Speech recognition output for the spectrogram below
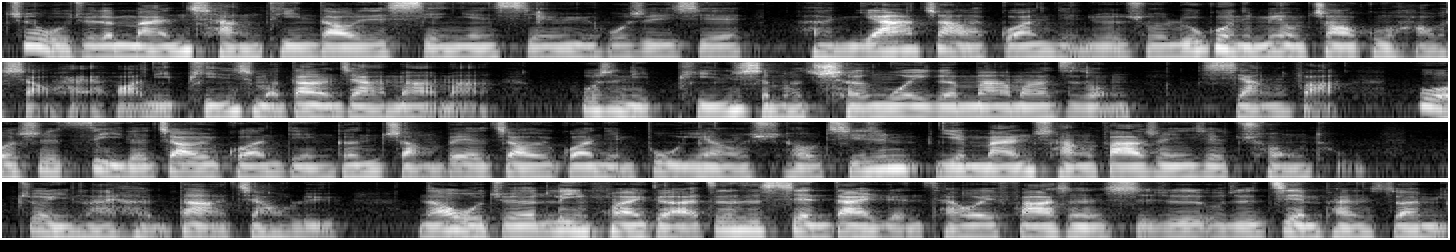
就我觉得蛮常听到一些闲言闲语，或是一些。很压榨的观点就是说，如果你没有照顾好小孩的话，你凭什么当人家的妈妈？或是你凭什么成为一个妈妈？这种想法，或者是自己的教育观点跟长辈的教育观点不一样的时候，其实也蛮常发生一些冲突，就引来很大的焦虑。然后我觉得另外一个啊，真的是现代人才会发生的事，就是我觉得键盘酸民，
